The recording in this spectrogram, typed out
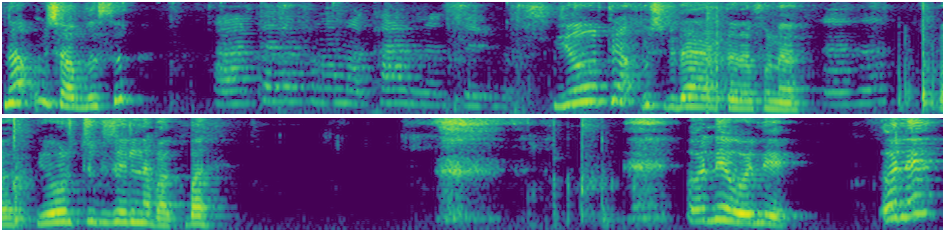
Ne yapmış ablası? Makarna sürmüş. Yoğurt yapmış bir de her tarafına. Hı hı. Bak yoğurtçu güzeline bak bak. o ne o ne? O ne?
